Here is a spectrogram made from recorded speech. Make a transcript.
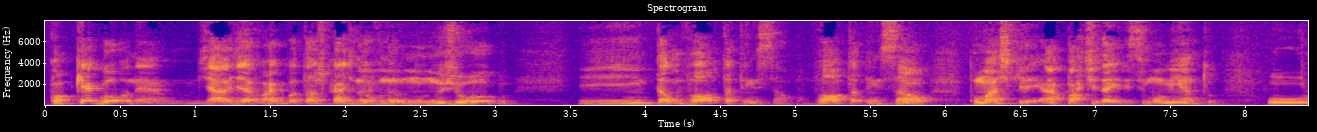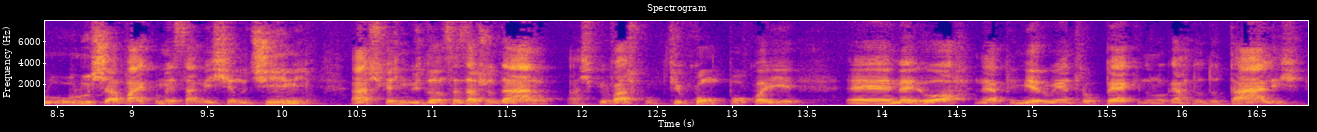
qualquer gol, né? Já, já vai botar os caras de novo no, no jogo. E, então volta atenção, volta atenção. Por mais que a partir daí desse momento o, o Lucha vai começar a mexer no time, acho que as mudanças ajudaram, acho que o Vasco ficou um pouco aí é, melhor, né? Primeiro entra o Peck no lugar do, do Thales.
